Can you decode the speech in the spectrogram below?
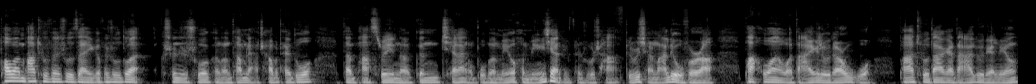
：Part One、Part Two 分数在一个分数段，甚至说可能他们俩差不太多，但 Part Three 呢跟前两个部分没有很明显的分数差。比如想拿六分啊，Part One 我答一个六点五，Part Two 大概答六点零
